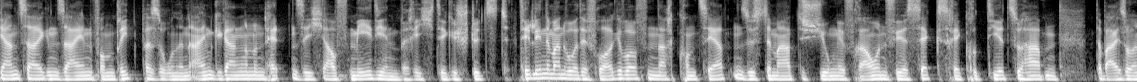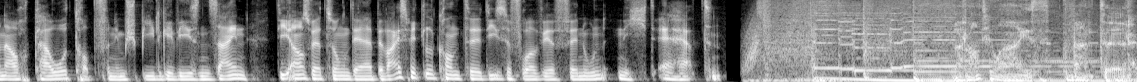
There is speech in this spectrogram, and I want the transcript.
Die Anzeigen seien von Drittpersonen eingegangen und hätten sich auf Medienberichte gestützt. Till Lindemann wurde vorgeworfen, nach Konzerten systematisch junge Frauen für Sex rekrutiert zu haben. Dabei sollen auch K.O.-Tropfen im Spiel gewesen sein. Die Auswertung der Beweismittel konnte diese Vorwürfe nun nicht erhärten. Radio 1 Wetter.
